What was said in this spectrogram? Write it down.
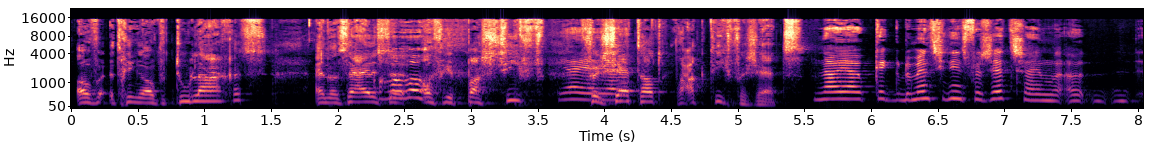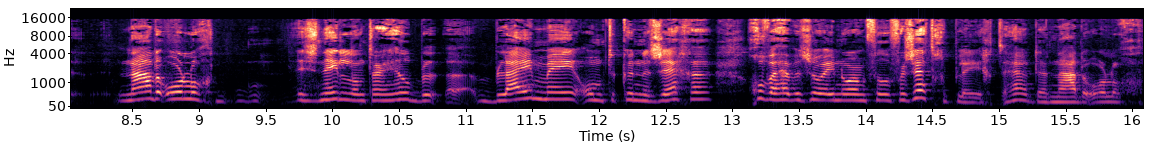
Over, het ging over toelages. En dan zeiden ze Oh. of je passief Ja, ja, ja. verzet had of actief verzet. Nou ja, kijk, de mensen die in het verzet zijn. eh, na de oorlog is Nederland daar heel eh, blij mee om te kunnen zeggen. Goh, we hebben zo enorm veel verzet gepleegd. Hè? De- Na de oorlog,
